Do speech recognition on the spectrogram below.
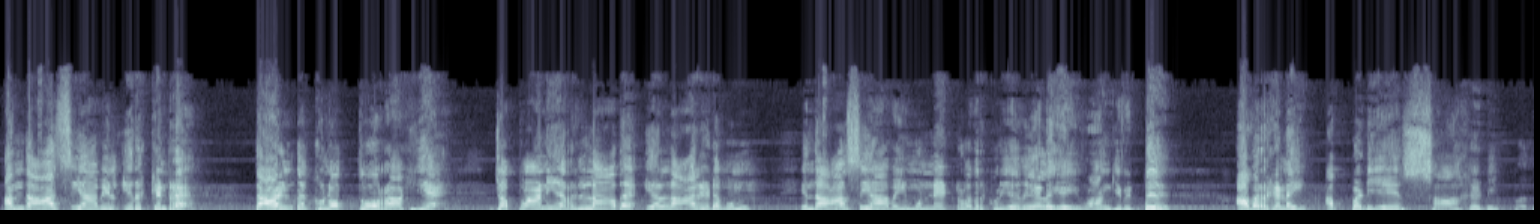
அந்த ஆசியாவில் இருக்கின்ற தாழ்ந்த குலத்தோராகிய ஜப்பானியர் இல்லாத எல்லாரிடமும் இந்த ஆசியாவை முன்னேற்றுவதற்குரிய வேலையை வாங்கிவிட்டு அவர்களை அப்படியே சாகடிப்பது.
